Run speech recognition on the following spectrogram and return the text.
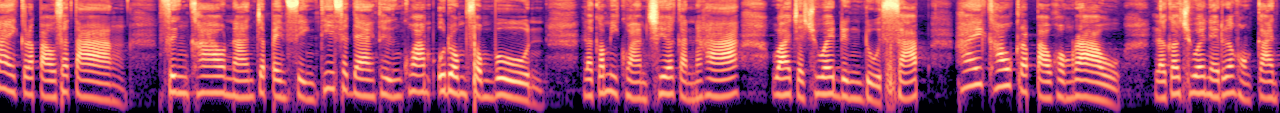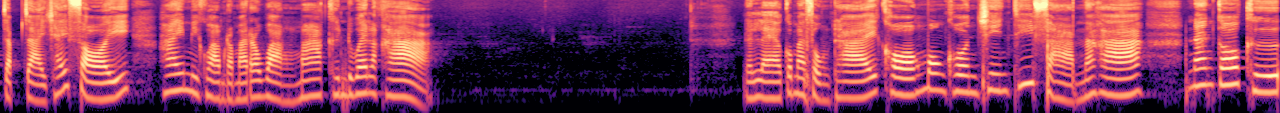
ในกระเป๋าสตางค์ซึ่งข้าวนั้นจะเป็นสิ่งที่แสดงถึงความอุดมสมบูรณ์ และก็มีความเชื่อกันนะคะ ว่าจะช่วยดึงดูดทรัพย์ ให้เข้ากระเป๋าของเรา แล้วก็ช่วยในเรื่องของการจับจ่ายใช้สอย ให้มีความระมัดระวังมากขึ้นด้วยล่ะค่ะและแล้วก็มาส่งท้ายของมงคลชิ้นที่ 3 นะคะ นั่นก็คือ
